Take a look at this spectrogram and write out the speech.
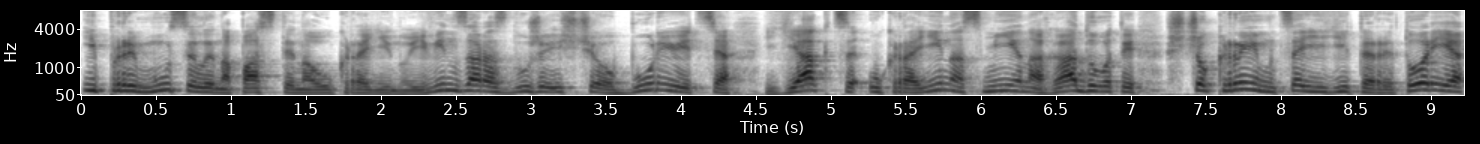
і примусили напасти на Україну. І він зараз дуже іще обурюється, як це Україна сміє нагадувати, що Крим це її територія,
